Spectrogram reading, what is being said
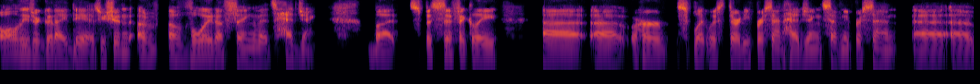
all of these are good ideas. You shouldn't av- avoid a thing that's hedging. But specifically uh, uh, her split was 30% hedging, 70% uh, uh,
